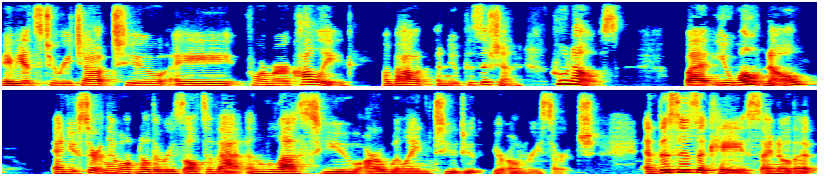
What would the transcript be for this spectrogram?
Maybe it's to reach out to a former colleague about a new position. Who knows? But you won't know. And you certainly won't know the results of that unless you are willing to do your own research. And this is a case, I know that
